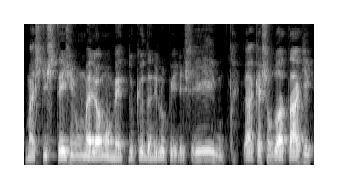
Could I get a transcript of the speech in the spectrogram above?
mas que esteja em um melhor momento do que o Danilo Pires. E a questão do ataque,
